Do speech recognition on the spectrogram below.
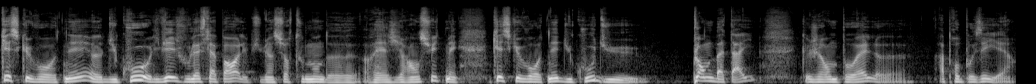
Qu'est-ce que vous retenez euh, du coup Olivier, je vous laisse la parole et puis bien sûr tout le monde euh, réagira ensuite, mais qu'est-ce que vous retenez du coup du plan de bataille que Jérôme Powell euh, a proposé hier?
